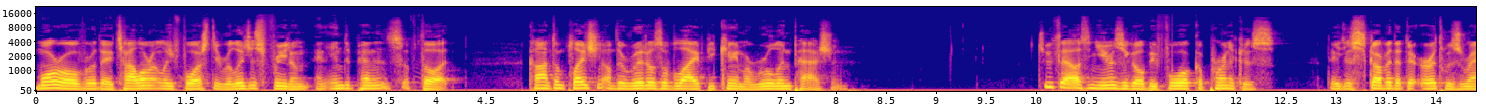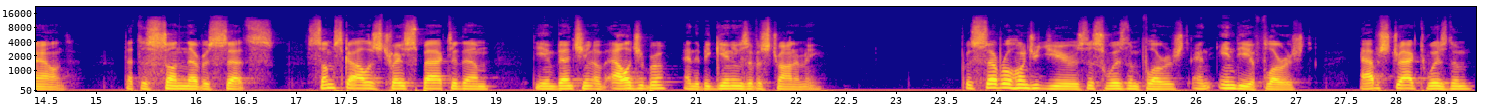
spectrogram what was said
Moreover, they tolerantly foster religious freedom and independence of thought. Contemplation of the riddles of life became a ruling passion. Two thousand years ago, before Copernicus, they discovered that the earth was round, that the sun never sets. Some scholars trace back to them the invention of algebra and the beginnings of astronomy. For several hundred years this wisdom flourished, and India flourished. Abstract wisdom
